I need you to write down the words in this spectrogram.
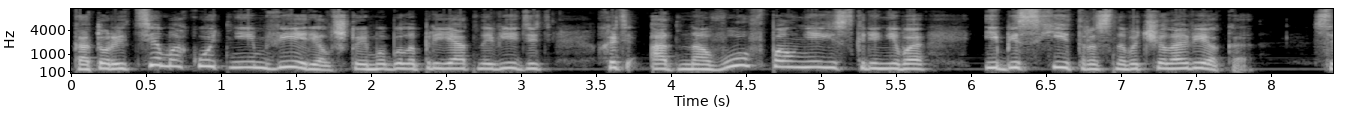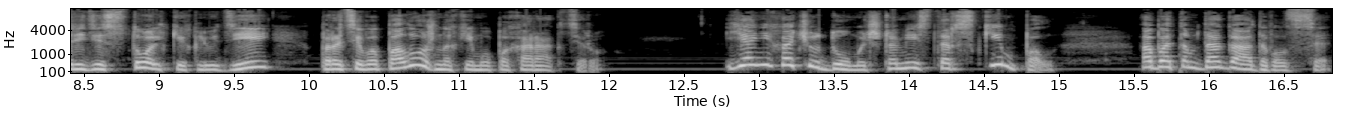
который тем охотнее им верил, что ему было приятно видеть хоть одного вполне искреннего и бесхитростного человека среди стольких людей, противоположных ему по характеру. Я не хочу думать, что мистер Скимпл об этом догадывался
